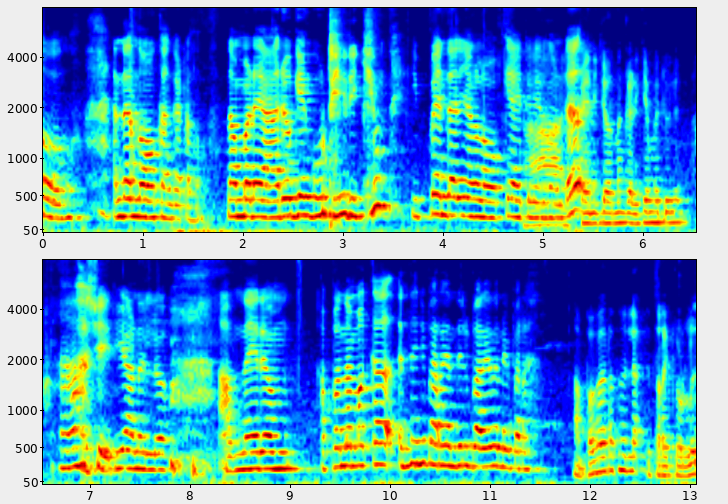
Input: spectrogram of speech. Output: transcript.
ഓ എന്താ നോക്കാം കേട്ടോ. നമ്മുടെ ആരോഗ്യം കൂട്ടിയിരിക്കും. ഇപ്പൊ എന്തായാലും ഞങ്ങൾ ഓക്കെ ആയിട്ട് വരുന്നുണ്ട്. എനിക്കൊന്നും കഴിക്കാൻ പറ്റൂല. ആ ശരിയാണല്ലോ. അന്നേരം അപ്പൊ നമുക്ക് എന്തായാലും പറയാം? എന്തെങ്കിലും പറയുന്നുണ്ടെങ്കിൽ പറ? അപ്പൊ വേറെ ഒന്നുമില്ല ഇത്രയ്ക്കുള്ളു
